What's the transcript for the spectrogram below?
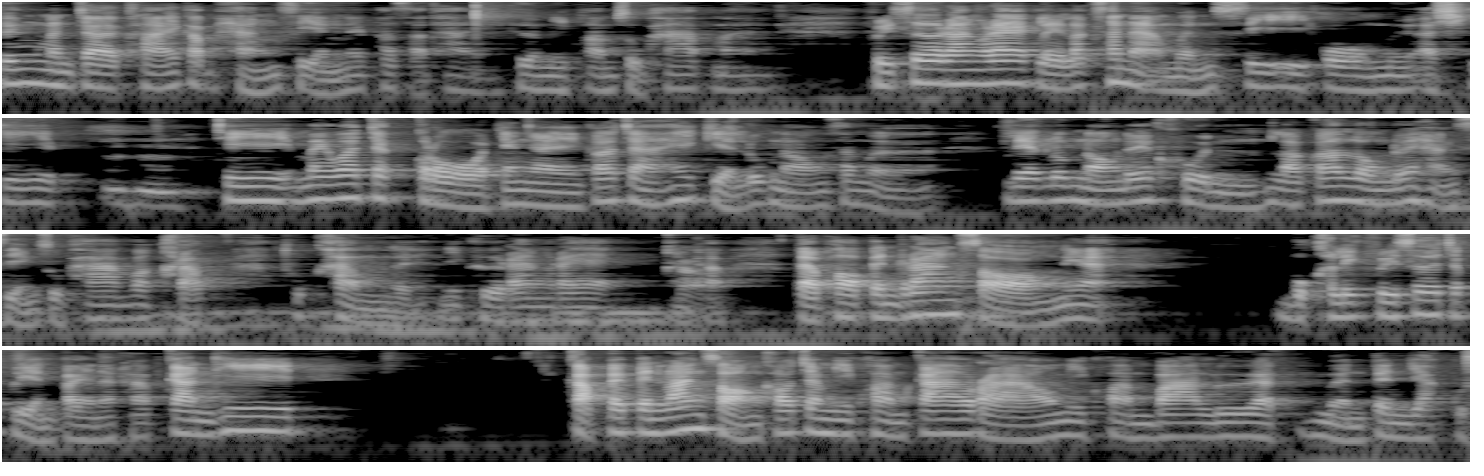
ซึ่งมันจะคล้ายกับหางเสียงในภาษาไทย คือมีความสุภาพมากฟรีเซอร์ร่างแรกเลยลักษณะเหมือน CEO มืออาชีพอือฮึที่ไม่ว่าจะโกรธยังไงก็จะให้เกียรติลูกน้องเสมอ เรียกลูกน้องด้วยคุณ แล้วก็ลงด้วยหางเสียงสุภาพว่าครับ ทุกคำเลย นี่คือร่างแรกนะครับ แต่พอเป็นร่างสองเนี่ยบุคลิกฟรีเซอร์จะเปลี่ยนไปนะครับ การที่ กลับไปเป็นร่างสองเขาจะมีความก้าวร้าว มีความบ้าเลือด เหมือนเป็นยากุ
